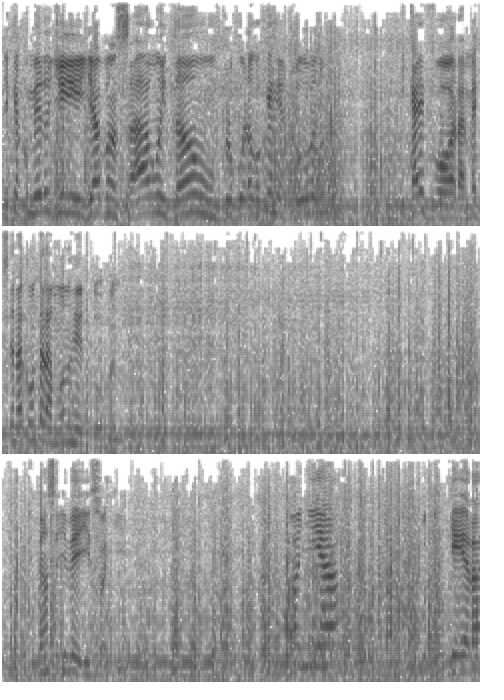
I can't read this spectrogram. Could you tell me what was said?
Fica com medo de, de avançar ou então procura qualquer retorno e cai fora, mete na contramão no retorno. De ver isso aqui. Aninha, butuqueira.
